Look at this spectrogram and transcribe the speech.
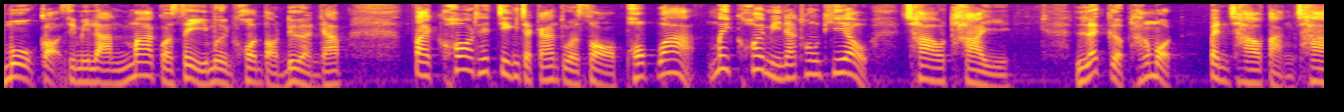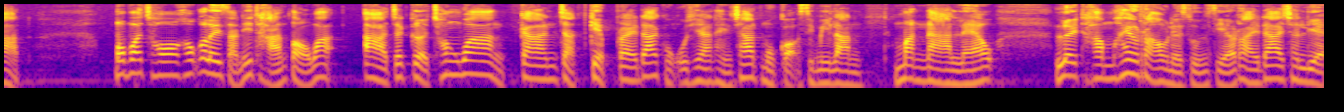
หมู่เกาะซิมิลันมากกว่า 40,000 คนต่อเดือนครับ แต่ข้อเท็จจริงจากการตรวจสอบ พบว่าไม่ค่อยมีนักท่องเที่ยว ชาวไทย และเกือบทั้งหมดเป็นชาวต่างชาติปปชเขาก็เลยสันนิษฐานต่อว่าอาจจะเกิดช่องว่างการจัดเก็บรายได้ของอุทยานแห่งชาติหมู่เกาะซิมิลันมานานแล้ว เลยทำให้เราเนี่ยสูญเสียรายได้เฉลี่ย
